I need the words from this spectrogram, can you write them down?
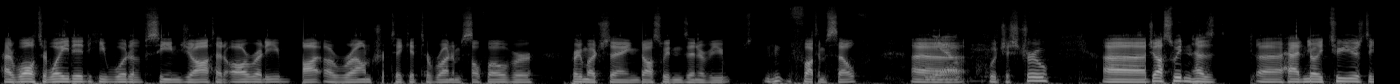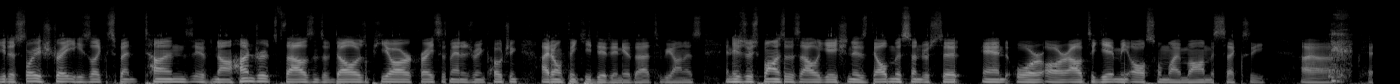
Had Walter waited, he would have seen Joss had already bought a round trip ticket to run himself over, pretty much saying Joss Whedon's interview fucked himself, uh, Yeah. which is true. Uh, Joss Whedon has uh, had nearly two years to get his story straight. He's like spent tons, if not hundreds, thousands of dollars on PR, crisis management, coaching. I don't think he did any of that, to be honest. And his response to this allegation is, "They all misunderstood and or are out to get me. Also, my mom is sexy." Uh, okay.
